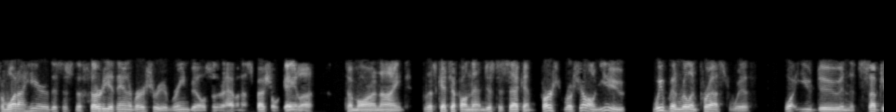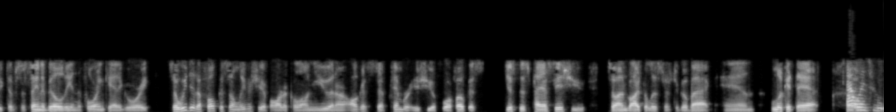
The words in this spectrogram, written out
From what I hear, this is the 30th anniversary of Greenbuild, so they're having a special gala tomorrow night. Let's catch up on that in just a second. First, Rochelle, on you, we've been real impressed with what you do in the subject of sustainability in the flooring category. So we did a focus on leadership article on you in our August September issue of Floor Focus just this past issue. So I invite the listeners to go back and look at that. That um, was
